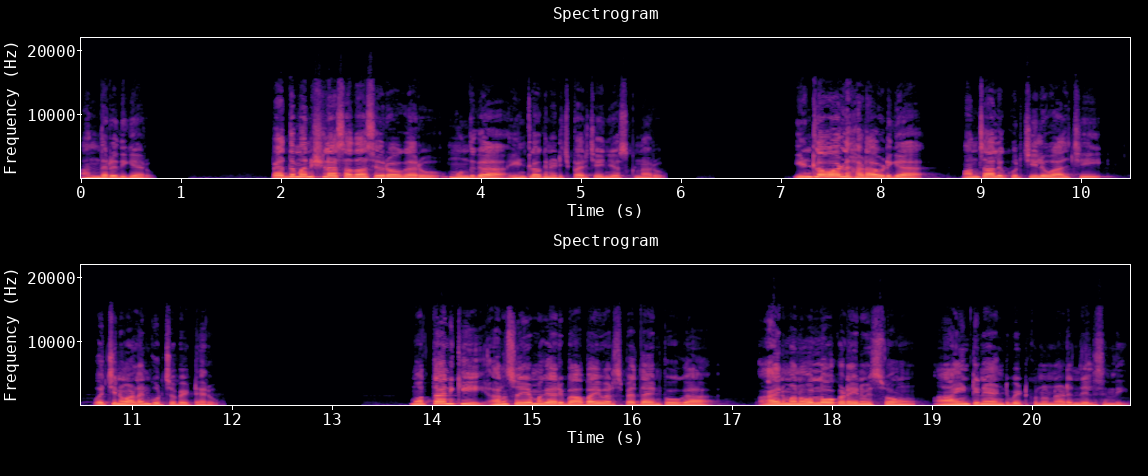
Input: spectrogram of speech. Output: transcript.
అందరూ దిగారు. పెద్ద మనిషిలా సదాశివరావు గారు ముందుగా ఇంట్లోకి నడిచి పరిచయం చేసుకున్నారు. ఇంట్లో వాళ్ళు హడావుడిగా మంచాలు కుర్చీలు వాల్చి వచ్చిన వాళ్ళని కూర్చోబెట్టారు. మొత్తానికి అనసూయమ్మ గారి బాబాయ్ వరుస పెద్ద ఆయన పోగా ఆయన మనవల్లో ఒకడైన విశ్వం ఆ ఇంటినే అంటిపెట్టుకుని ఉన్నాడని తెలిసింది.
